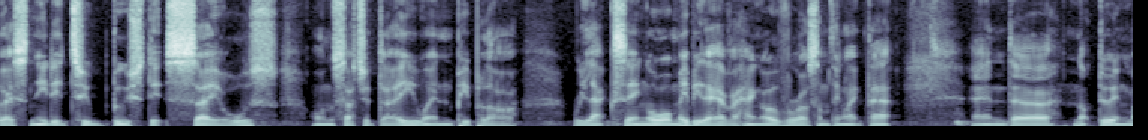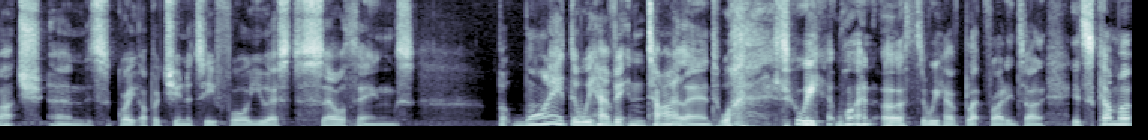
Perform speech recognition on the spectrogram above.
US needed to boost its sales on such a day when people are relaxing, or maybe they have a hangover or something like that, and uh, not doing much. And it's a great opportunity for US to sell things. But why do we have it in Thailand? Why do we? Why on earth do we have Black Friday in Thailand? It's come, a,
